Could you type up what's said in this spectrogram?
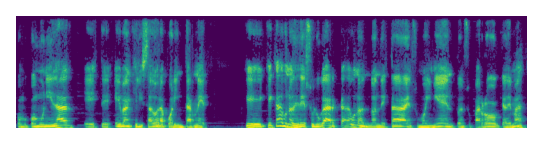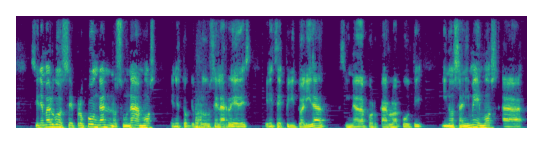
como comunidad este, evangelizadora por Internet. Que, cada uno desde su lugar, cada uno en donde está, en su movimiento, en su parroquia, además, Sin embargo, se propongan, nos unamos en esto que producen las redes, en esta espiritualidad asignada por Carlo Acuti, y nos animemos a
